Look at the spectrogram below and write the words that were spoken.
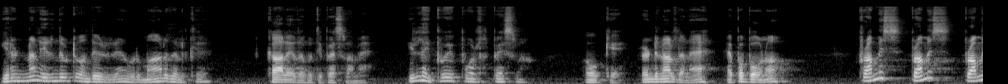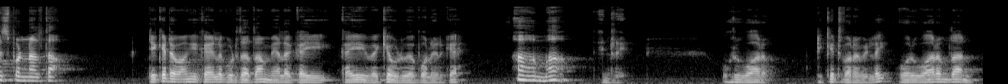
இரண்டு நாள் இருந்துவிட்டு வந்துவிடுறேன். ஒரு மாறுதலுக்கு. காலை இதை பற்றி பேசலாமே? இல்லை இப்போவே போ பேசலாம். ஓகே. ரெண்டு நாள் தானே? எப்போ போகணும்? ப்ராமிஸ் ப்ராமிஸ் ப்ராமிஸ் பண்ணால்தான். டிக்கெட்டை வாங்கி கையில் கொடுத்தா தான் மேலே கை கை வைக்க விடுவே போல இருக்க. ஆமாம் என்றேன். ஒரு வாரம். டிக்கெட் வரவில்லை. ஒரு வாரம் தான்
